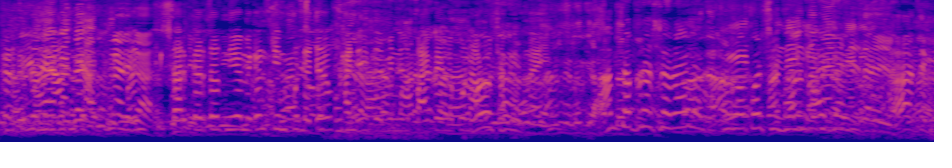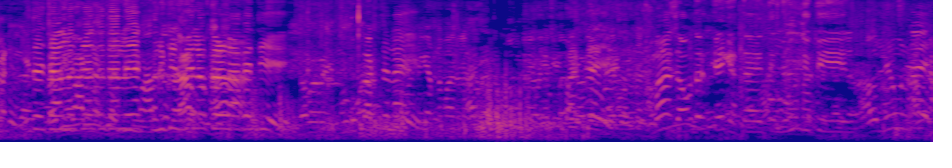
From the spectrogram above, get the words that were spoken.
किती वेळा काढणार? सरकारचाच नियम आहे का? तीन फुटाच्या खाली जमीन पाईपलाईन कोण आणू शकत नाही. आमचा प्रश्न राहिला का? हा, ते- इथं ज्याला त्याचं त्याला एक लिकेज गेलं कळ लागायची फुकटचं नाही. आम्हाला जबाबदारी ते घेत आहे ते लिहून देतील. दाब येणार.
